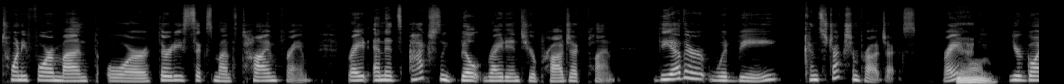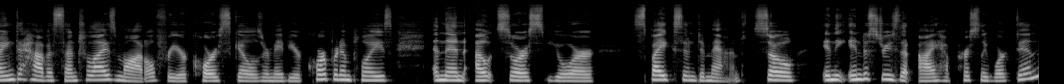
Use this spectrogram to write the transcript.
24 month or 36 month time frame, right? And it's actually built right into your project plan. The other would be construction projects, right? Yeah. you're going to have a centralized model for your core skills or maybe your corporate employees and then outsource your spikes in demand. So, in the industries that I have personally worked in,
